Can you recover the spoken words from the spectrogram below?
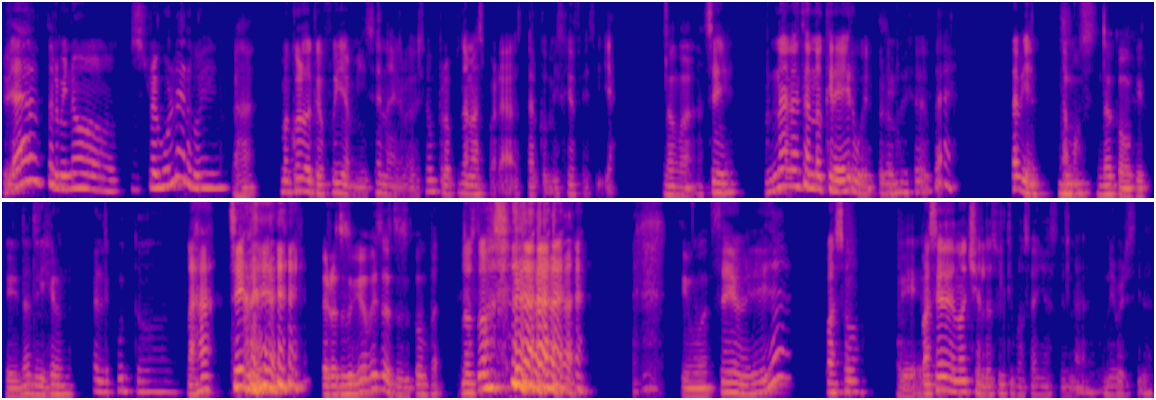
Ya terminó pues, regular, güey. Ajá. Me acuerdo que fui a mi cena de graduación, pero pues nada más para estar con mis jefes y ya. No va. Sí. Nada, neta no ir, güey, pero Sí. dije, "Eh, está bien, vamos. No, como que te, no te dijeron, dale puto. Ajá, sí, güey. Pero tus jefes o tus compas. Los dos. Sí, güey, ya. Pasó. Pasé de noche los últimos años en la universidad.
